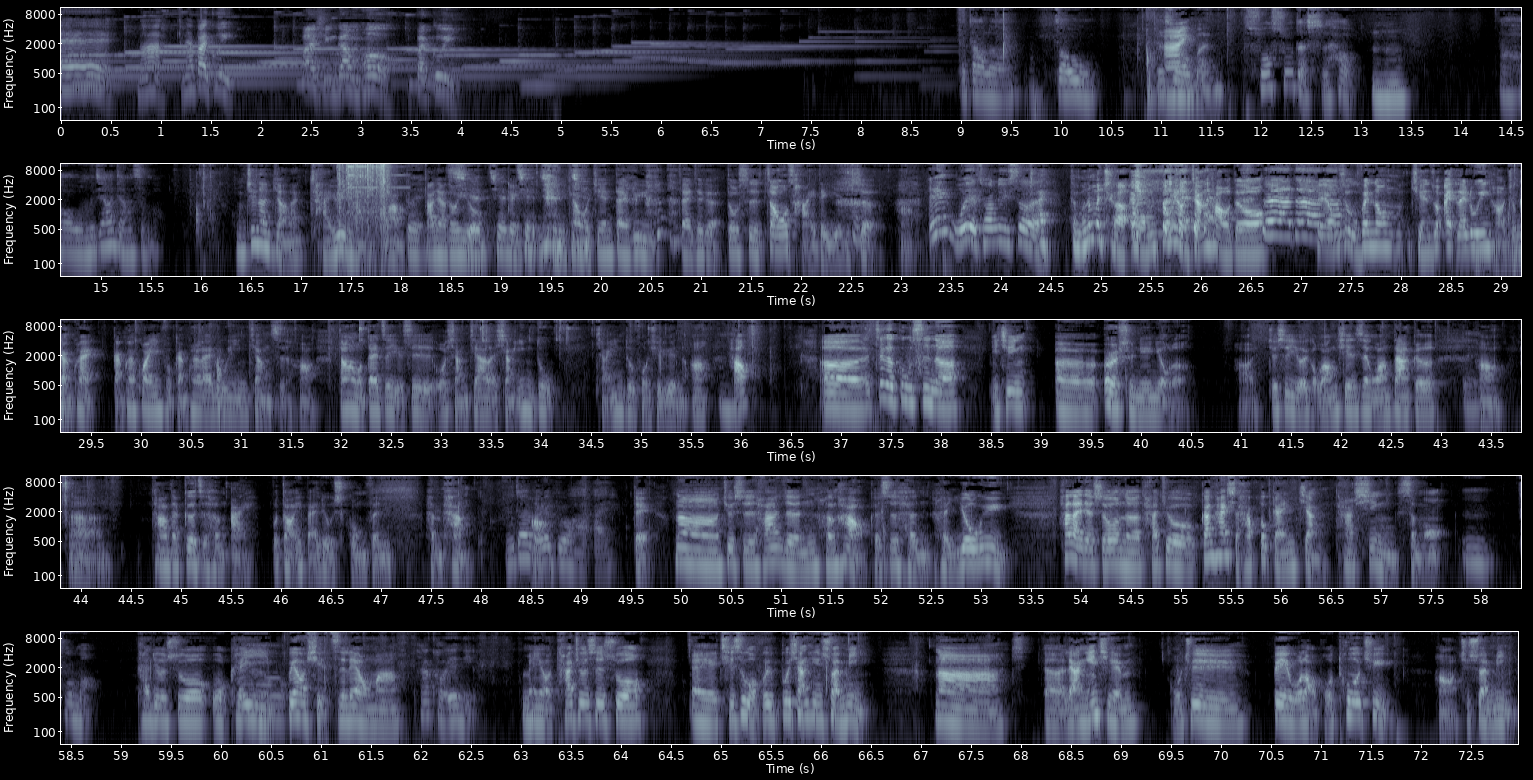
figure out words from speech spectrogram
哎哎哎，妈，今天拜鬼？拜神敢唔好，拜鬼。又到了周五，就是我们说书的时候。嗯哼。然后我们今天要讲什么？我们经常讲的财运，好不好？对，大家都有。钱钱。你看我今天戴绿，戴这个都是招财的颜色。啊，哎，我也穿绿色哎。哎，怎么那么巧？哎，我们都没有讲好的哦。对啊，对啊。对，我们是五分钟前说，哎，来录音好，就赶快赶快换衣服，赶快来录音这样子哈。当然，我戴这也是我想家了，想印度，想印度佛学院的啊。好，呃，这个故事呢，已经呃二十年有了。啊，就是有一个王先生，王大哥。对。啊，呃，他的个子很矮。不到一百六十公分，很胖。不到一百六比我还矮。对，那就是他人很好，可是很很忧郁。他来的时候呢，他就刚开始他不敢讲他姓什么。嗯，为什么？他就说：“我可以不要写资料吗？”他考验你？没有，他就是说：“哎，其实我不不相信算命。那呃，两年前我去被我老婆拖去啊去算命，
